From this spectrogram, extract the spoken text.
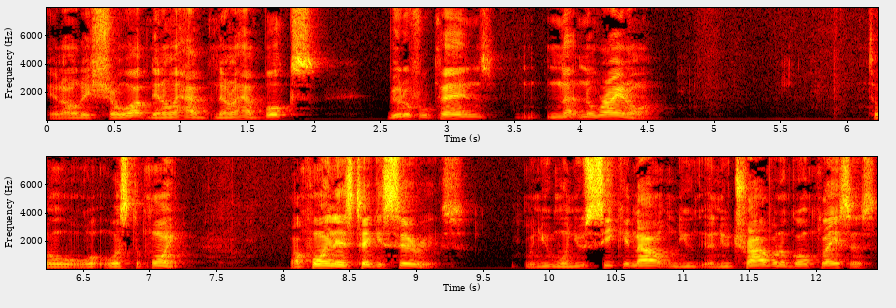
You know they show up. They don't have they don't have books, beautiful pens, nothing to write on. So what's the point? My point is take it serious. When you when you seek it out and you and you travel to go places,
